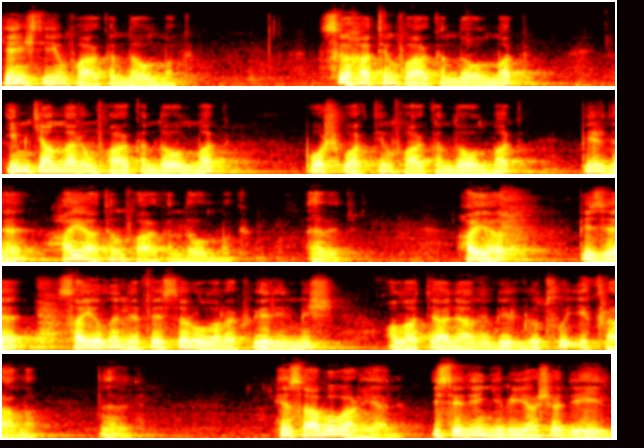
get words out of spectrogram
gençliğin farkında olmak, sıhhatin farkında olmak, imkanların farkında olmak, boş vaktin farkında olmak, bir de hayatın farkında olmak. Evet. Hayat bize sayılı nefesler olarak verilmiş Allah Teala'nın bir lütfu ikramı. Evet. Hesabı var yani. İstediğin gibi yaşa değil.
